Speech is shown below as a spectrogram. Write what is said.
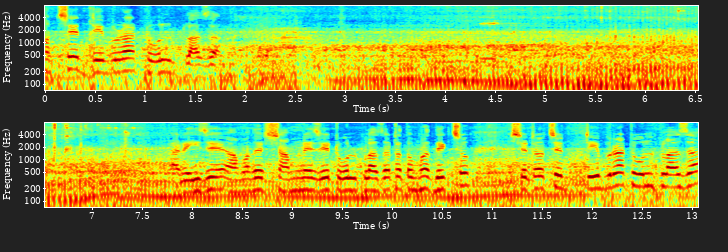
হচ্ছে ডেবরা টোল প্লাজা এই যে আমাদের সামনে যে টোল প্লাজাটা তোমরা দেখছ, সেটা হচ্ছে ডেবরা টোল প্লাজা।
